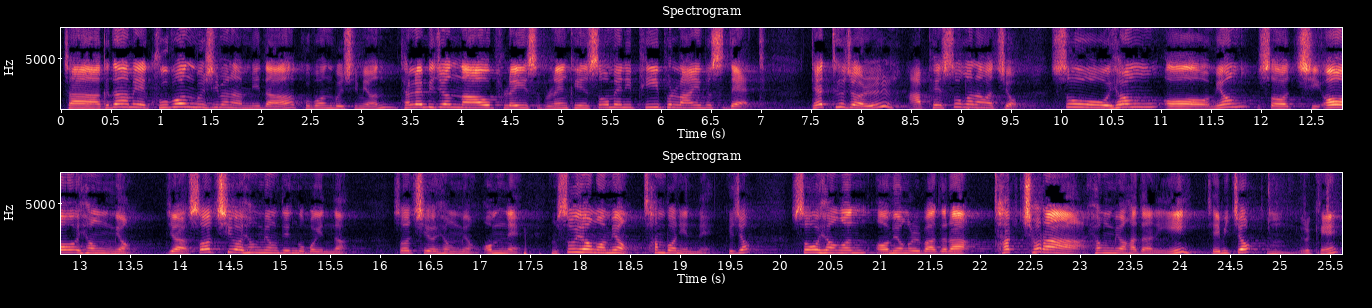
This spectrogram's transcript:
자, 그 다음에 9번 보시면 압니다. 9번 보시면 Television now plays blank in so many people lives that 대트절 앞에 쏘가 나왔죠. 소형, 어명, 서치어, 혁명. 자, 서치어, 혁명 된 거 뭐 있나? 서치어, 혁명. 없네. 그럼 소형, 어명, 3번 있네. 그죠? 소형은 어명을 받으라, 닥쳐라, 혁명하다니. 재밌죠? 음, 이렇게.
